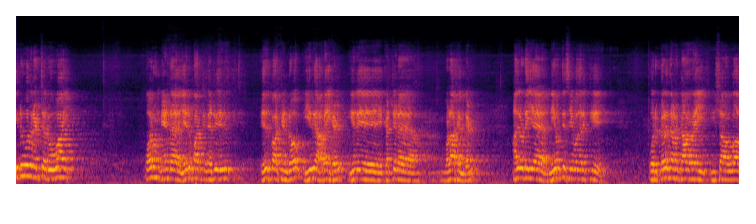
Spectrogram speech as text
இருபது லட்சம் ரூபாய் வரும் என்ற எதிர்பார்க்க எதிர்பார்க்கின்றோம். இரு அறைகள் இரு கட்டிட வளாகங்கள். அதனுடைய நிவர்த்தி செய்வதற்கு ஒரு பெருந்தனக்காரரை இன்ஷா அல்லா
